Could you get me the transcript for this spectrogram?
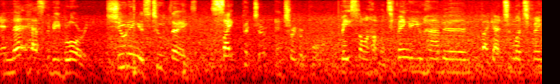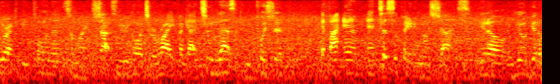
and that has to be blurry. Shooting is two things sight picture and trigger pull. Based on how much finger you have in, if I got too much finger, I could be pulling in, so my shots need to be going to the right. If I got too less, I can be pushing. If I am anticipating my shots, you know, you'll get a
